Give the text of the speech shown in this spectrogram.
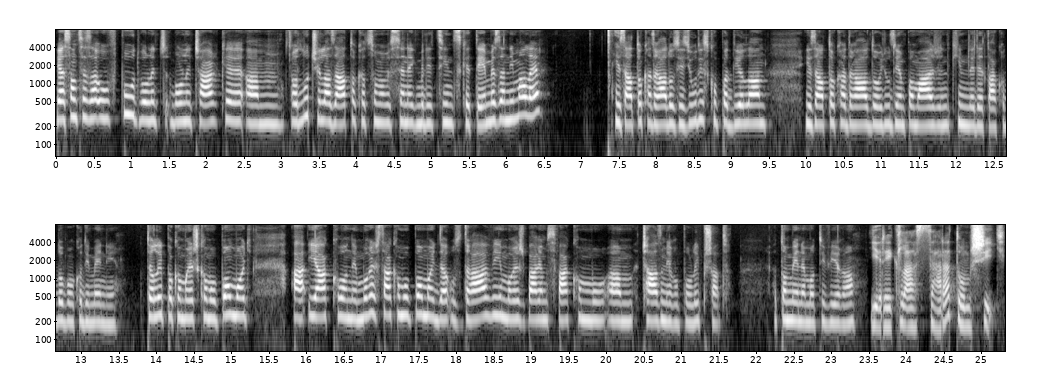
Ja sam se za ov put bolnič, bolničarke um, odlučila zato kad su me se nek medicinske teme zanimale i zato kad rado z ljudi skupa delam i zato kad rado ljudem pomažem kim ne ide tako dobro kod i meni. To je lipo ko možeš komu pomoć, a iako ne možeš svakomu pomoć da uzdravi, možeš barem svakomu um, čazmjeru polipšat. A to me ne motivira. Je rekla Sara Tomšić.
